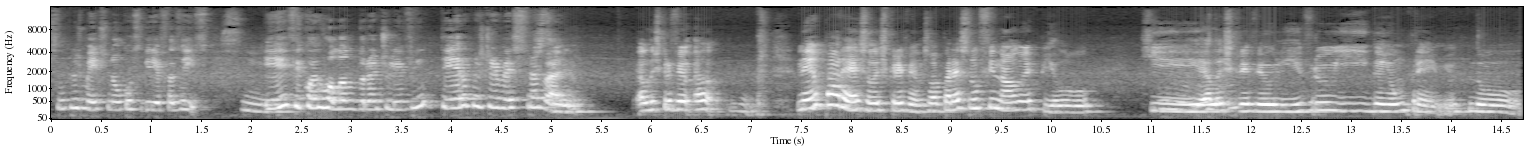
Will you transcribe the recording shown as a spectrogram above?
simplesmente não conseguiria fazer isso. Sim. E ficou enrolando durante o livro inteiro pra escrever esse trabalho. Sim. Ela escreveu. ela- Nem aparece ela escrevendo, só aparece no final, no epílogo. Que Uhum. ela escreveu o livro e ganhou um prêmio. No,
